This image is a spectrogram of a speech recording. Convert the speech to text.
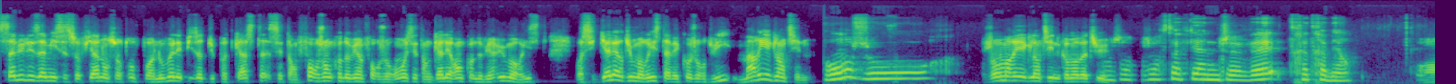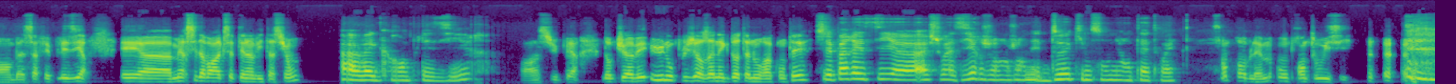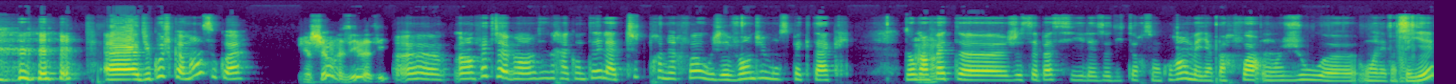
Salut les amis, c'est Sofiane. On se retrouve pour un nouvel épisode du podcast. C'est en forgeant qu'on devient forgeron et c'est en galérant qu'on devient humoriste. Voici Galère d'humoriste avec aujourd'hui Marie-Églantine. Bonjour. Bonjour Marie-Églantine, comment vas-tu? Bonjour, bonjour Sofiane, je vais très très bien. Bon, ben ça fait plaisir. Et euh, merci d'avoir accepté l'invitation. Avec grand plaisir. Ah, super. Donc tu avais une ou plusieurs anecdotes à nous raconter? J'ai pas réussi euh, à choisir, j'en j'en ai deux qui me sont venues en tête, ouais. Sans problème, on prend tout ici. Euh, du coup, je commence ou quoi? Bien sûr, vas-y, vas-y. Euh, En fait, j'avais envie de raconter la toute première fois où j'ai vendu mon spectacle. Donc en Mhm. fait, euh, je sais pas si les auditeurs sont au courant, mais il y a parfois on joue euh, où on n'est pas payé,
